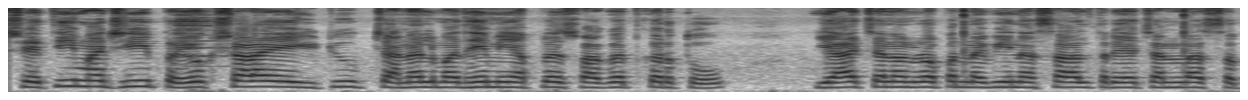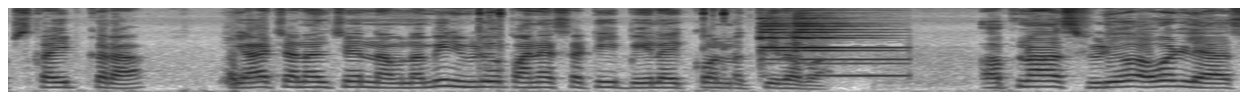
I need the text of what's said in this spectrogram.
शेती माझी प्रयोगशाळा या यूट्यूब चॅनलमध्ये मी आपलं स्वागत करतो. या चॅनलवर आपण नवीन असाल तर या चॅनलला सबस्क्राईब करा. या चॅनलचे नवनवीन व्हिडिओ पाहण्यासाठी बेल आयकॉन नक्की दाबा. आपणास व्हिडिओ आवडल्यास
